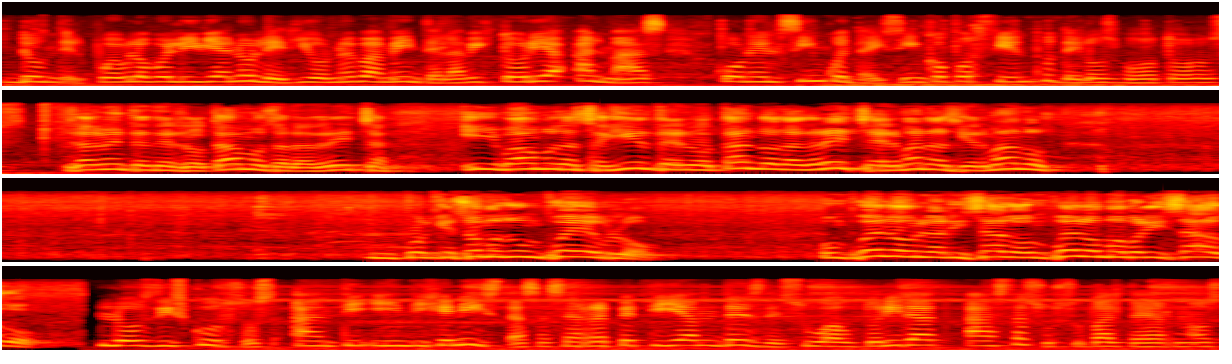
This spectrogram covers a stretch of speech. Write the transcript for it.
donde el pueblo boliviano le dio nuevamente la victoria al MAS con el 55% de los votos. Realmente derrotamos a la derecha y vamos a seguir derrotando a la derecha, hermanas y hermanos, porque somos un pueblo, un pueblo organizado, un pueblo movilizado. Los discursos anti-indigenistas se repetían desde su autoridad hasta sus subalternos.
